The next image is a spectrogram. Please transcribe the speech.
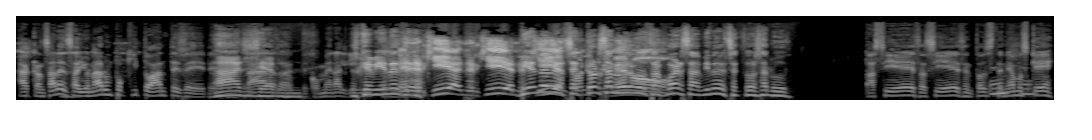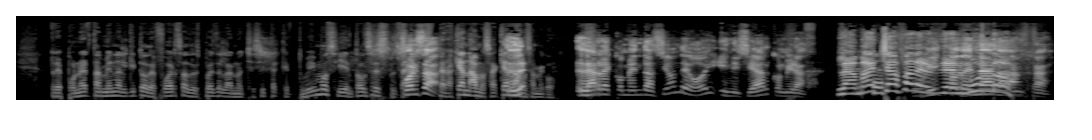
Alcanzar a desayunar un poquito antes de, de, Ah, sí, entrar, cierto. de comer algo. Es que vienes de- Energía, energía, energía. Viene del Antonio, sector salud primero. nuestra fuerza, viene del sector salud. Así es, así es. Entonces teníamos que reponer también algo de fuerza después de la nochecita que tuvimos y entonces pues, Fuerza. Pero aquí andamos, aquí andamos, amigo. La recomendación de hoy, iniciar con, mira, La más chafa del, del de mundo. naranja.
